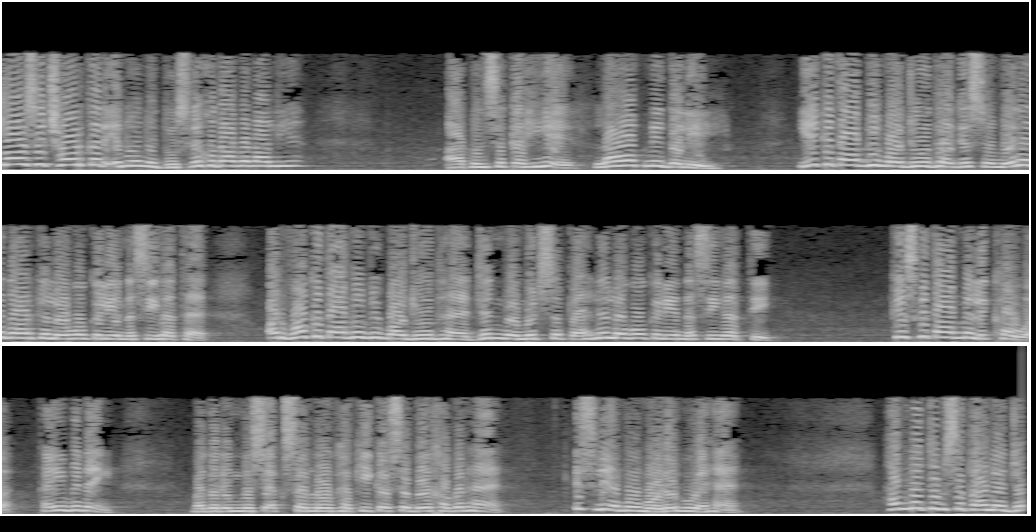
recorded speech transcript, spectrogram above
کیا اسے چھوڑ کر انہوں نے دوسرے خدا بنا لیے؟ آپ ان سے کہیے، لا اپنی دلیل۔ یہ کتاب بھی موجود ہے جس میں میرے دور کے لوگوں کے لیے نصیحت ہے، اور وہ کتابیں بھی موجود ہیں جن میں مجھ سے پہلے لوگوں کے لیے نصیحت تھی۔ کس کتاب میں لکھا ہوا؟ کہیں بھی نہیں۔ مگر ان میں سے اکثر لوگ حقیقت سے بے خبر ہیں۔ اس لیے منہ موڑے ہوئے ہیں۔ ہم نے تم سے پہلے جو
